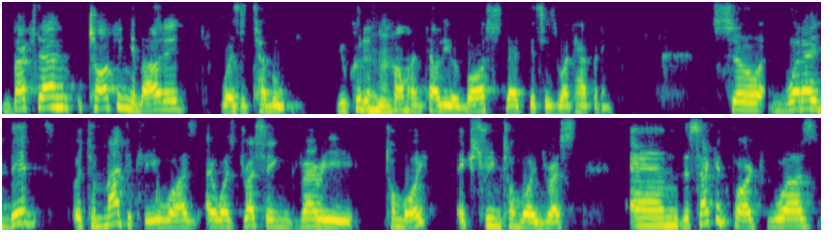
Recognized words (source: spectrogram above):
Back then, talking about it was a taboo. You couldn't mm-hmm. come and tell your boss that this is what's happening. So, what I did automatically was I was dressing very tomboy, extreme tomboy dress. And the second part was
